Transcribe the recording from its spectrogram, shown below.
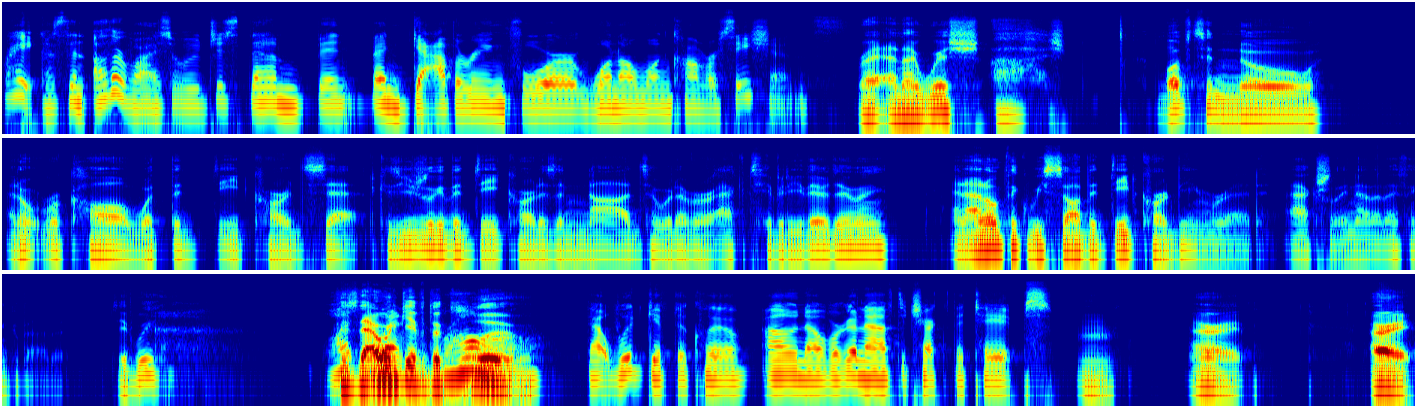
Right, because then otherwise it would just them been been gathering for one on one conversations. Right. And I wish, sh- I'd love to know. I don't recall what the date card said because usually the date card is a nod to whatever activity they're doing. And I don't think we saw the date card being read, actually, now that I think about it. Did we? Because that would give the wrong? clue. That would give the clue. Oh no, we're gonna have to check the tapes. Mm. All right. All right.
